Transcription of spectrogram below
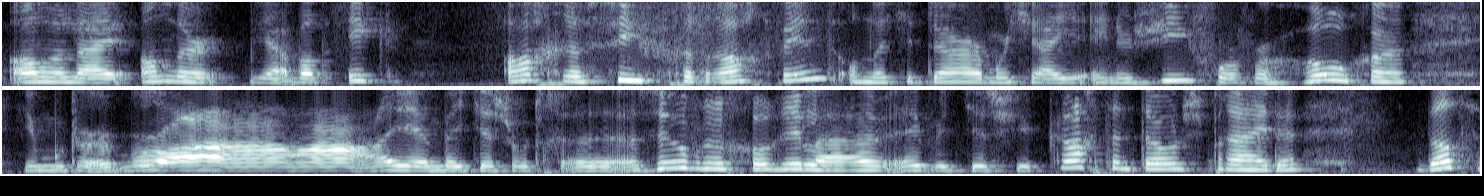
allerlei ander, ja, wat ik agressief gedrag vind. Omdat je daar moet jij je energie voor verhogen. Je moet er je een beetje een soort uh, zilveren gorilla eventjes je kracht tentoonspreiden. Dat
